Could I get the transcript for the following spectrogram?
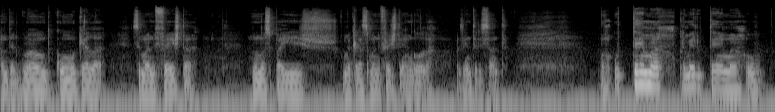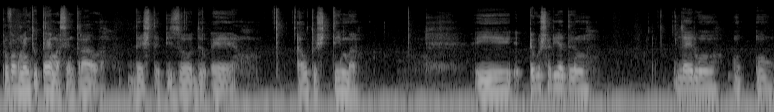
underground, como que ela se manifesta no nosso país, como é que ela se manifesta em Angola. Mas é interessante. Bom, o tema, o primeiro tema, ou provavelmente o tema central deste episódio é autoestima. E eu gostaria de ler um, um, um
